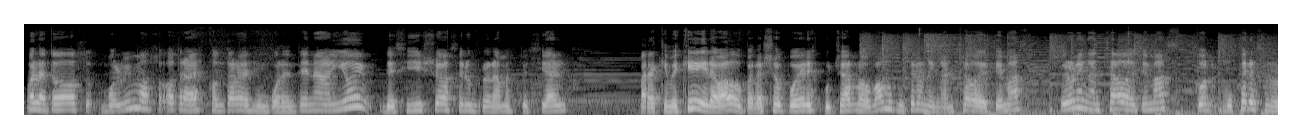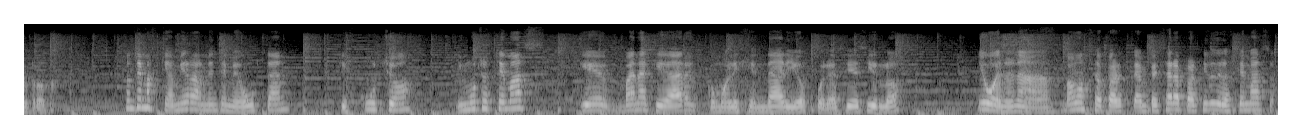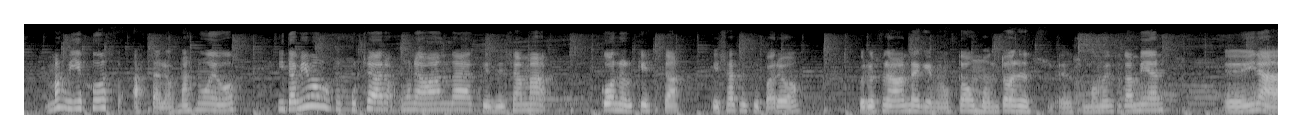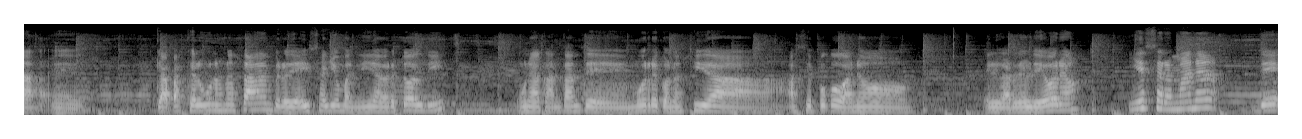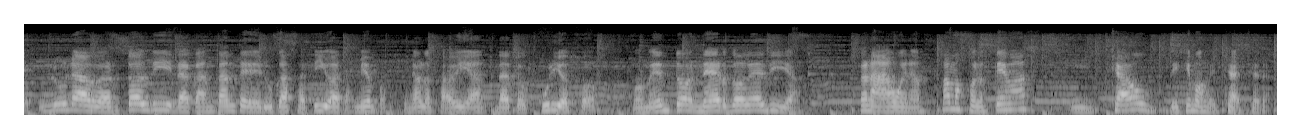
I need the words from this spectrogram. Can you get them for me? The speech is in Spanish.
Hola a todos, volvimos otra vez con Tardes en Cuarentena y hoy decidí yo hacer un programa especial para que me quede grabado, para yo poder escucharlo. Vamos a hacer un enganchado de temas, pero un enganchado de temas con mujeres en el rock. Son temas que a mí realmente me gustan, que escucho y muchos temas que van a quedar como legendarios, por así decirlo. Y bueno, nada, vamos a, a empezar a partir de los temas más viejos hasta los más nuevos. Y también vamos a escuchar una banda que se llama Con Orquesta, que ya se separó, pero es una banda que me gustó un montón en su, momento también. Eh, y nada, eh, capaz que algunos no saben, pero de ahí salió Marinina Bertoldi, una cantante muy reconocida, hace poco ganó el Gardel de Oro, y es hermana de Lula Bertoldi, la cantante de Lucas Sativa, también por si no lo sabían, dato curioso. Momento nerdo del día. Pero nada, bueno, vamos con los temas y chao, dejemos de cháchara.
